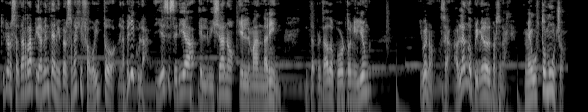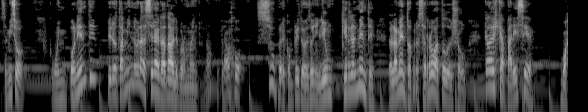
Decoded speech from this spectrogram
quiero resaltar rápidamente a mi personaje favorito de la película, y ese sería el villano El Mandarín, interpretado por Tony Leung. Y bueno, o sea, hablando primero del personaje, me gustó mucho, se me hizo como imponente, pero también logra ser agradable por momentos, ¿no? Un trabajo súper completo de Tony Leung, que realmente, lo lamento, pero se roba todo el show. Cada vez que aparece, ¡buah!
